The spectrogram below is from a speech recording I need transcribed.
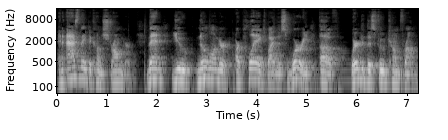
And as they become stronger, then you no longer are plagued by this worry of where did this food come from?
